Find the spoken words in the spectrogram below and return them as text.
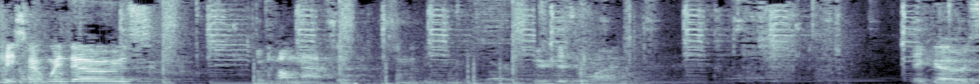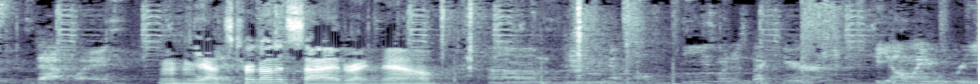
casement windows. Look how massive some of these windows are. Here's one. It goes that way. Mhm, yeah, it's turned on its side right now. Um, windows back here. The only re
